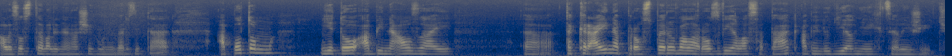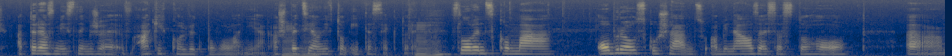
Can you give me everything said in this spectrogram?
ale zostávali na našich univerzitách. A potom je to, aby naozaj uh, tá krajina prosperovala, rozvíjala sa tak, aby ľudia v nej chceli žiť. A teraz myslím, že v akýchkoľvek povolaniach, a mhm. špeciálne v tom IT sektore. Uh-huh. Slovensko má obrovskú šancu, aby naozaj sa z toho uh,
